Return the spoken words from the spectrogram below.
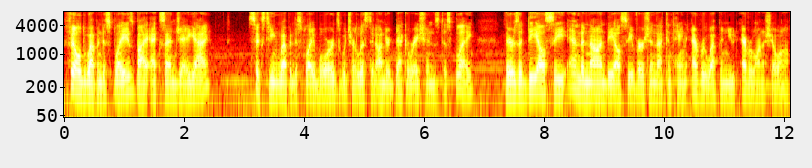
Filled weapon displays by XNJ Guy. 16 weapon display boards, which are listed under Decorations Display. There is a DLC and a non DLC version that contain every weapon you'd ever want to show off.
